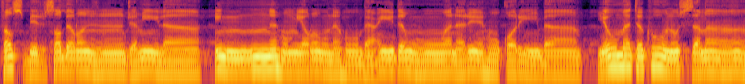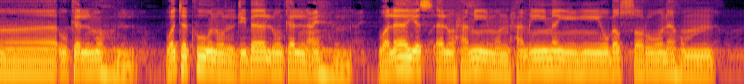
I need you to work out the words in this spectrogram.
فاصبر صبرا جميلا إنهم يرونه بعيدا ونريه قريبا يوم تكون السماء كالمهل وتكون الجبال كالعهن ولا يسأل حميم حميما يبصرونهم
